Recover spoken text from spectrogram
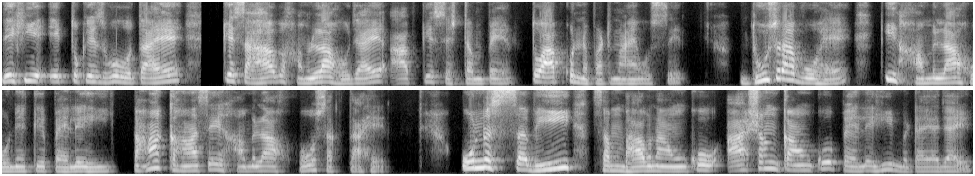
देखिए, एक तो केस वो होता है कि साहब हमला हो जाए आपके सिस्टम पे तो आपको निपटना है उससे। दूसरा वो है कि हमला होने के पहले ही कहाँ कहाँ से हमला हो सकता है। उन सभी संभावनाओं को, आशंकाओं को पहले ही मिटाया जाए।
